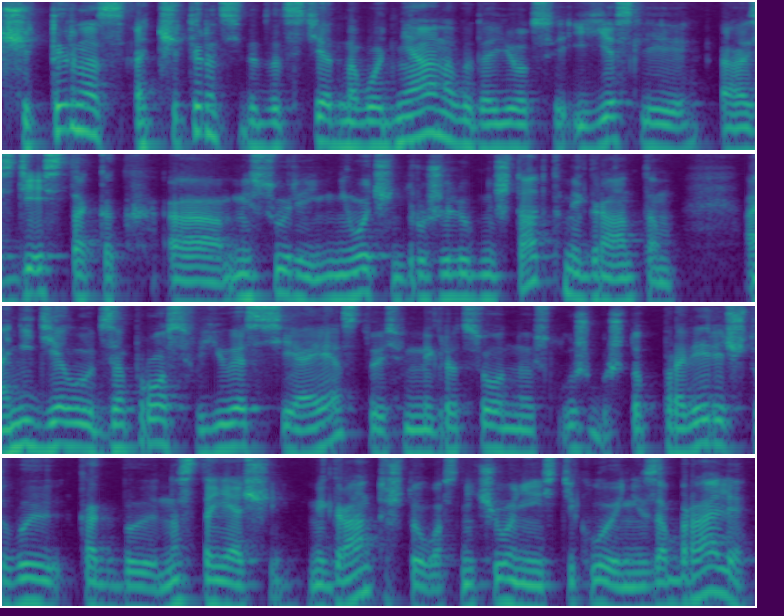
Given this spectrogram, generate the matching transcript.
14, от 14 до 21 дня она выдается, и если э, здесь, так как э, Миссури не очень дружелюбный штат к мигрантам, они делают запрос в USCIS, то есть в миграционную службу, чтобы проверить, что вы как бы настоящий мигрант, что у вас ничего не истекло и не забрали,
